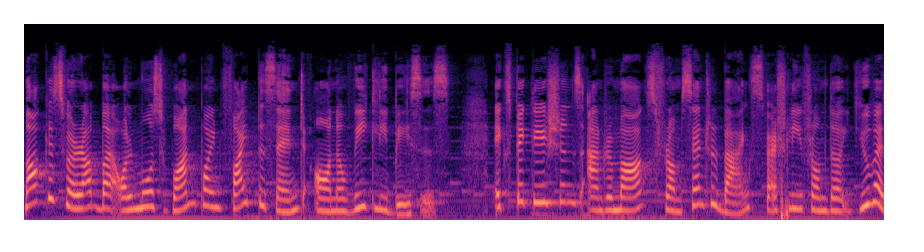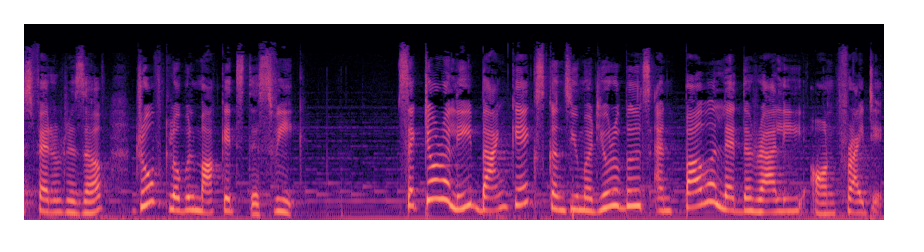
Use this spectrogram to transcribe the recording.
Markets were up by almost 1.5% on a weekly basis. Expectations and remarks from central banks, especially from the US Federal Reserve, drove global markets this week. Sectorally, banks, consumer durables, and power led the rally on Friday.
